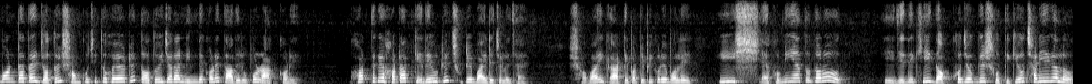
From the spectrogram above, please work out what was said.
মনটা তাই যতই সংকুচিত হয়ে ওঠে, ততই যারা নিন্দে করে তাদের উপর রাগ করে। ঘর থেকে হঠাৎ কেঁদে উঠে ছুটে বাইরে চলে যায়। সবাই গা টেপাটেপি করে বলে, ইস, এখনই এত দরদ! এই যে দেখি দক্ষ যজ্ঞের সতীকেও ছাড়িয়ে গেল।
